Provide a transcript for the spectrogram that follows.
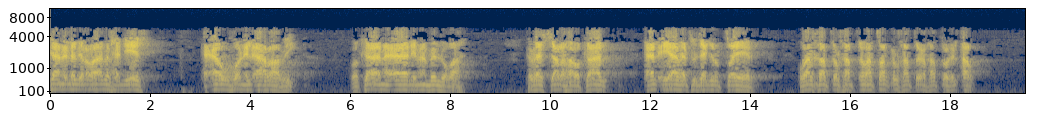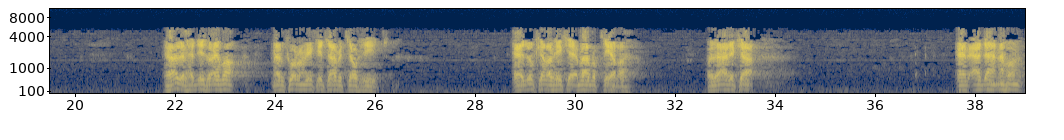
كان الذي روى هذا الحديث عوف الأعرابي. وكان عالما باللغة. ففسرها وقال العيافة زجر الطير والخط الخط والطرق الخط الخط في الأرض. هذا الحديث أيضا مذكور في كتاب التوحيد. ذكر في باب الطيرة. وذلك العادة أنهم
